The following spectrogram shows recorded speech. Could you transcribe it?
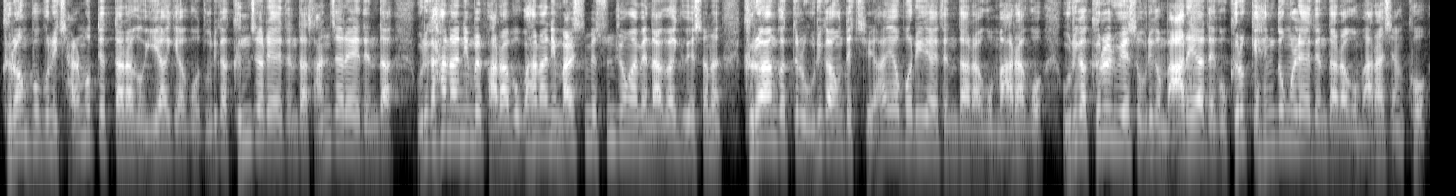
그런 부분이 잘못됐다라고 이야기하고 우리가 근절해야 된다, 단절해야 된다. 우리가 하나님을 바라보고 하나님 말씀에 순종하며 나가기 위해서는 그러한 것들을 우리 가운데 제하여 버려야 된다라고 말하고 우리가 그를 위해서 우리가 말해야 되고 그렇게 행동을 해야 된다라고 말하지 않고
